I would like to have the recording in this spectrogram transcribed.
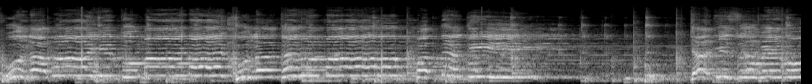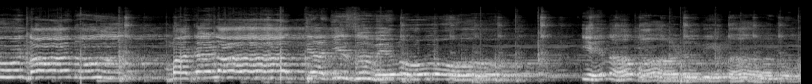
ಕುಲವಾಯಿತು ಮಾನ ಕುಲಧರ್ಮ ಪದ್ಧತಿ. ತ್ಯಜಿಸುವೆನು ನಾನು ಮಗಳ ತ್ಯಜಿಸುವೆನು. ಏನ ಮಾಡುವಿ ನಾನು?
